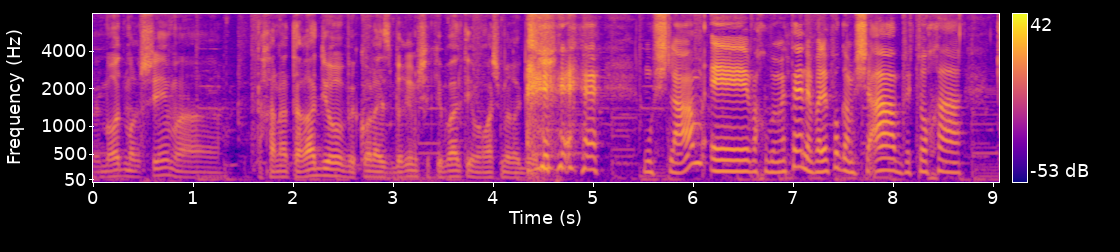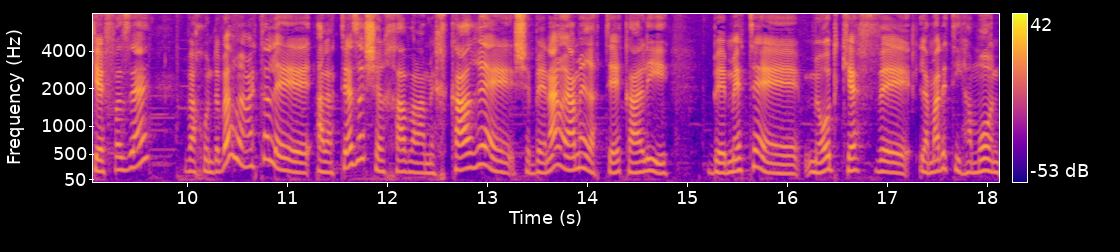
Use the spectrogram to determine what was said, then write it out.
ומאוד מרשים, תחנת הרדיו וכל ההסברים שקיבלתי ממש מרגש. מושלם, אה, ואנחנו באמת נבלה פה גם שעה בתוך הכיף הזה, ואנחנו נדבר באמת על, אה, על התזה שלך ועל המחקר אה, שבעיניי היה מרתק, היה לי באמת אה, מאוד כיף ולמדתי המון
